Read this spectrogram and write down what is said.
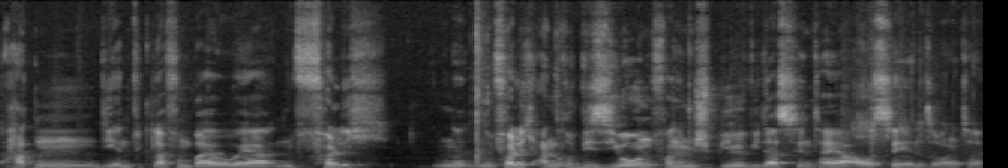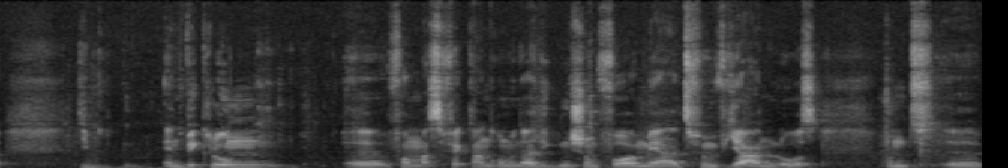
hatten die Entwickler von BioWare ein völlig, eine, eine völlig andere Vision von dem Spiel, wie das hinterher aussehen sollte. Die Entwicklung äh, von Mass Effect Andromeda, die ging schon vor mehr als fünf Jahren los. Und äh,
